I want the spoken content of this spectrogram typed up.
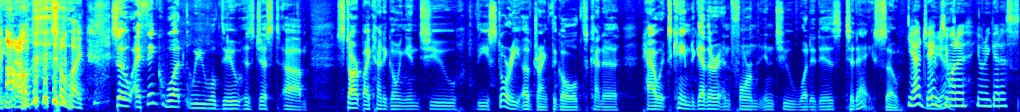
you know, so like, so I think what we will do is just um, start by kind of going into the story of Drank the Gold, kind of how it came together and formed into what it is today. So Yeah, James, you yeah. wanna you wanna get us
